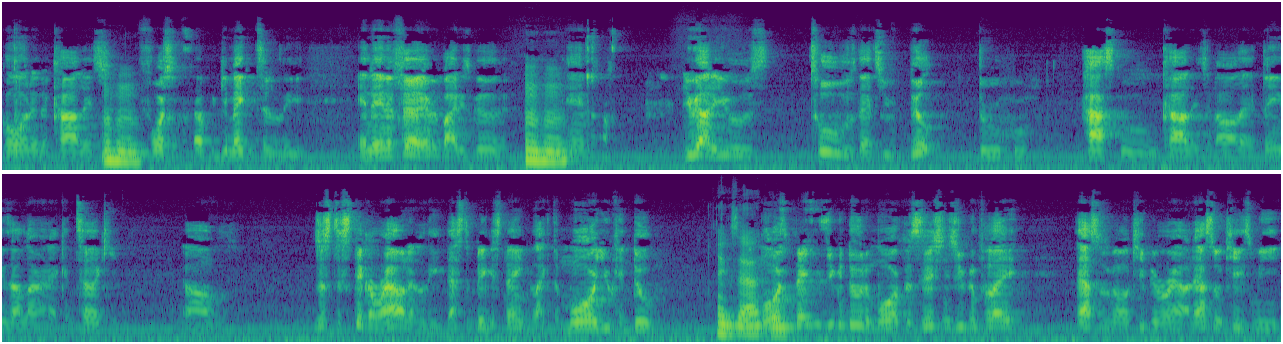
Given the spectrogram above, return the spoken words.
going into college, Mhm. fortunate enough to get, make it to the league. In the NFL, everybody's good, mm-hmm. and uh, you got to use tools that you built through high school, college, and all that. Things I learned at Kentucky. Um, just to stick around in the league. That's the biggest thing. Like the more you can do, the Exactly. more things you can do, the more positions you can play. That's what's gonna keep you around. That's what keeps me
